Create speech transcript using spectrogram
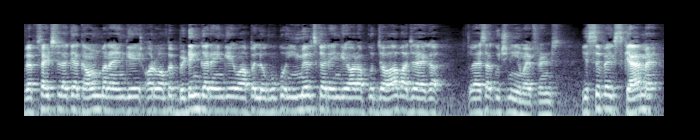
वेबसाइट से जाके अकाउंट बनाएँगे और वहाँ पे बिडिंग करेंगे, वहाँ पे लोगों को ईमेल्स करेंगे और आपको जवाब आ जाएगा तो ऐसा कुछ नहीं है माई फ्रेंड्स ये सिर्फ़ एक स्कैम है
